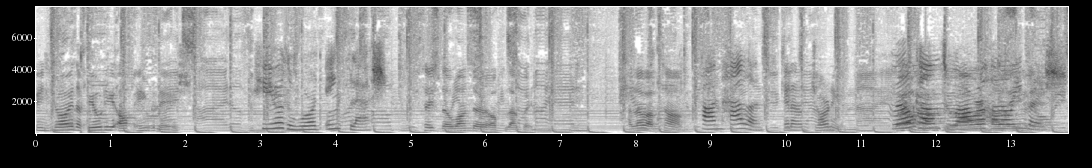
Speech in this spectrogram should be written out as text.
Enjoy the beauty of English. Hear the word in flash. Taste the wonder of language. Hello, I'm Tom. I'm Helen. And I'm Johnny. Welcome to our Hello English.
